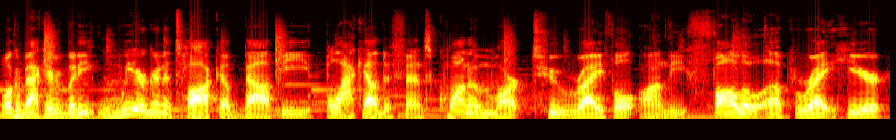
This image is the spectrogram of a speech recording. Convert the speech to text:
Welcome back everybody. We are gonna talk about the Blackout Defense Quantum Mark II rifle on the follow-up right here.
